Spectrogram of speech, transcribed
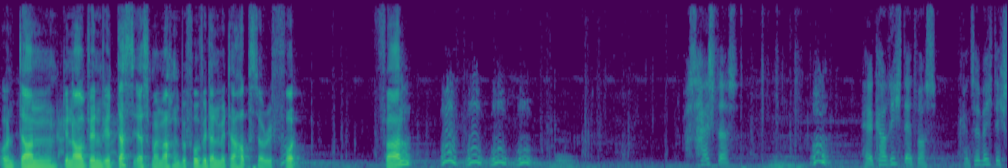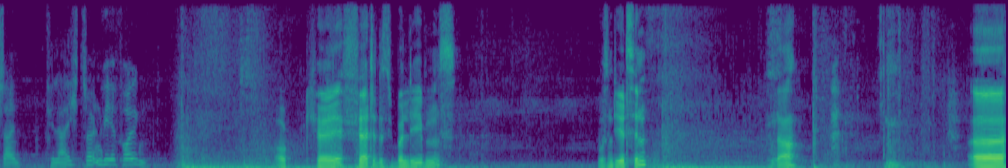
Und dann, genau, werden wir das erstmal machen, bevor wir dann mit der Hauptstory fortfahren. Was heißt das? Helka riecht etwas. Könnte wichtig sein. Vielleicht sollten wir ihr folgen. Okay, Fährte des Überlebens. Wo sind die jetzt hin? Da. Äh,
